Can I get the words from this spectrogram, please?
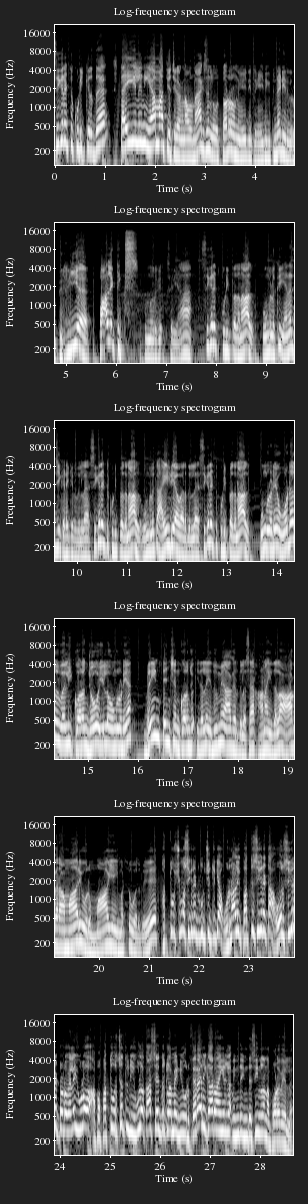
சிகரெட் குடிக்கிறத ஸ்டைலுன்னு ஏமாத்தி வச்சிருக்காங்க. நான் ஒரு மேக்சினில் ஒரு தொடர் ஒன்று எழுதிட்டு இருக்கேன் இதுக்கு பின்னாடி இருக்கிற பெரிய பாலிட்டிக்ஸ் ஒன்று இருக்கு. சரியா? சிகரெட் குடிப்பதனால் உங்களுக்கு எனர்ஜி கிடைக்கிறது இல்லை சிகரெட் குடிப்பதனால் உங்களுக்கு ஐடியா வருது இல்லை சிகரெட் குடிப்பதனால் உங்களுடைய உடல் வலி குறைஞ்சோ இல்லை உங்களுடைய பிரெயின் டென்ஷன் குறைஞ்சோ இதெல்லாம் எதுவுமே ஆகிறது இல்லை சார் ஆனா இதெல்லாம் ஆகிற மாதிரி ஒரு மாயை மட்டும் வருது. பத்து வருஷமா சிகரெட் குடிச்சிட்டு இருக்கியா ஒரு நாளைக்கு பத்து சிகரெட்டா ஒரு சிகரெட்டோட விலை இவ்வளோ? அப்போ பத்து வருஷத்துல நீ இவ்வளோ காசு சேர்ந்துருக்கலாமே. நீ ஒரு ஃபெராரி கார் வாங்கிருக்கலாம் இந்த இந்த சீன்லாம் நான் போடவே இல்லை.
